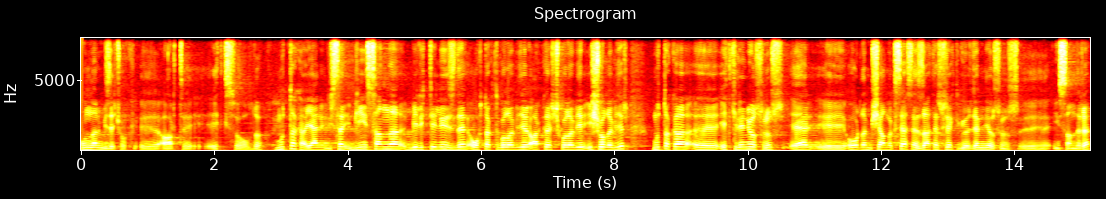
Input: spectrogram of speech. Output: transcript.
Onların bize çok e, artı etkisi oldu. Mutlaka yani bir insanla birlikteliğinizde ortaklık olabilir, arkadaşlık olabilir, iş olabilir. Mutlaka e, etkileniyorsunuz. Eğer e, oradan bir şey almak isterseniz zaten sürekli gözlemliyorsunuz insanları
